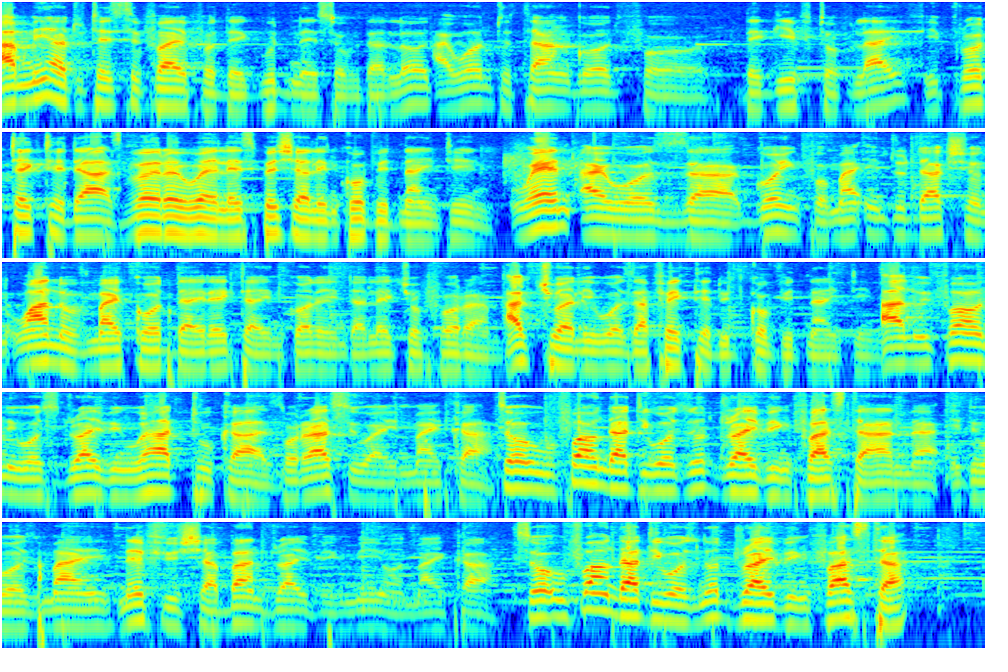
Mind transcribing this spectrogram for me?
I'm here to testify for the goodness of the Lord. I want to thank God for the gift of life. He protected us very well, especially in COVID 19. When I was uh, going for my introduction, one of my co director in College Intellectual Forum actually was affected with COVID 19. And we found he was driving, we had two cars. For us, we were in my car. So we found that he was not driving faster, and uh, it was my nephew Shaban driving me on my car. So we found that he was not driving faster.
